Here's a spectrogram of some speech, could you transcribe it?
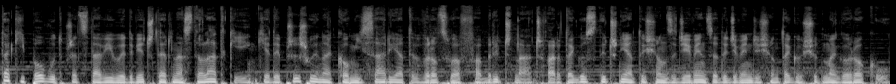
Taki powód przedstawiły dwie czternastolatki, kiedy przyszły na komisariat Wrocław Fabryczna 4 stycznia 1997 roku,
